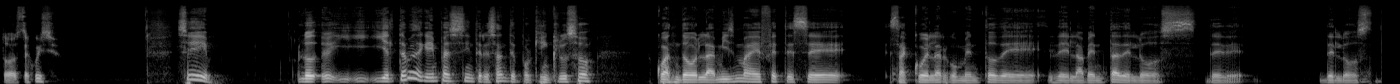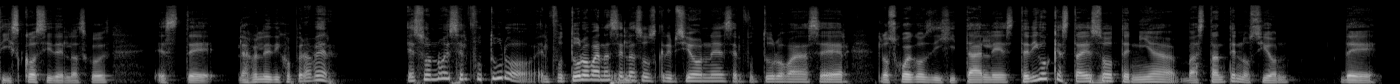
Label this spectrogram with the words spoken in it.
todo este juicio. Sí, Lo- y, y el tema de Game Pass es interesante porque incluso cuando la misma FTC sacó el argumento de, de la venta de los, de, de los discos y de los juegos, este, la juez le dijo, pero a ver, eso no es el futuro. El futuro van a ser las suscripciones, el futuro van a ser los juegos digitales. Te digo que hasta eso tenía bastante noción de,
